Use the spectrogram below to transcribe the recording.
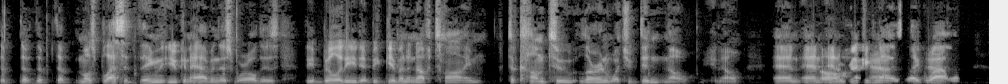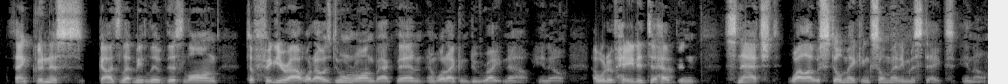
the, the, the, the most blessed thing that you can have in this world is the ability to be given enough time to come to learn what you didn't know, you know, and and oh, and recognize yeah. like, yeah. wow, thank goodness God's let me live this long to figure out what I was doing wrong back then and what I can do right now. You know, I would have hated to have been snatched while I was still making so many mistakes. You know,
